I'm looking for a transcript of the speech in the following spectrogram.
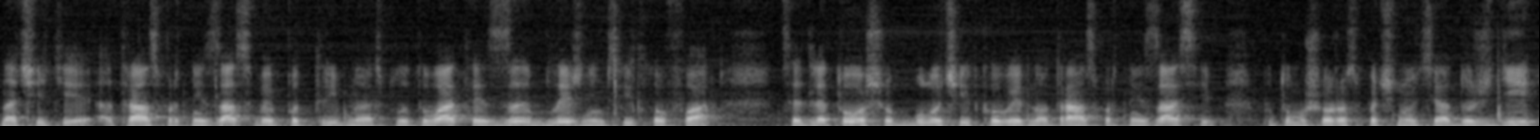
значить е, транспортні засоби потрібно експлуатувати з ближнім світлом фар. Це для того, щоб було чітко видно транспортний засіб, тому що розпочнуться дожді,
